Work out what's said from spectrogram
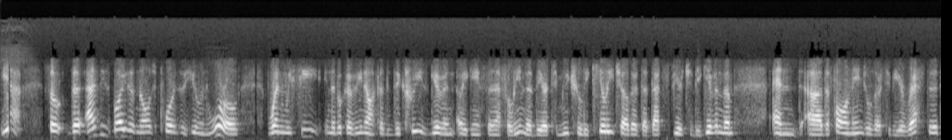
Yeah. So the, as these bodies of knowledge pour into the human world, when we see in the book of Enoch that the decree is given against the Nephilim that they are to mutually kill each other, that that spirit should be given them, and uh, the fallen angels are to be arrested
